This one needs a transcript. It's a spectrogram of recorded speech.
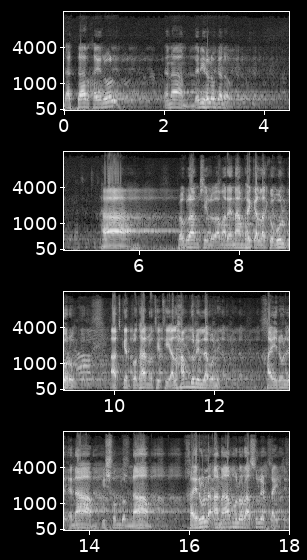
ডাক্তার খায়রুল এনাম, দেরি হলো কেন? হ্যাঁ প্রোগ্রাম ছিল, আমার এনাম ভাইকে আল্লাহ কবুল করুক। আজকের প্রধান অতিথি, আলহামদুলিল্লাহ বলি। খাইরুল এনাম, কি সুন্দর নাম। খায়রুল আনাম হলো রাসুলের টাইটেল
